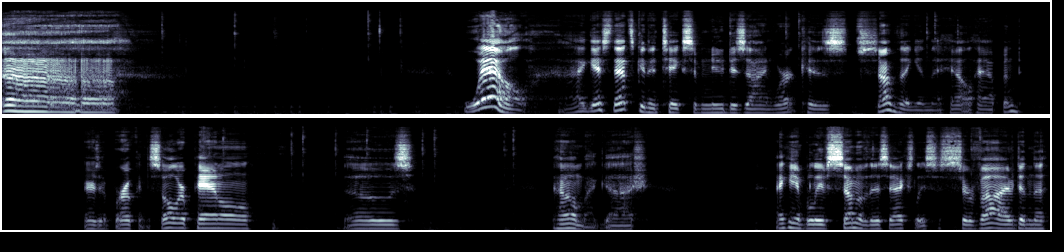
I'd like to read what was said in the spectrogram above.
Uh, well, I guess that's going to take some new design work because something in the hell happened. There's a broken solar panel. Those. Oh my gosh. I can't believe some of this actually survived and the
